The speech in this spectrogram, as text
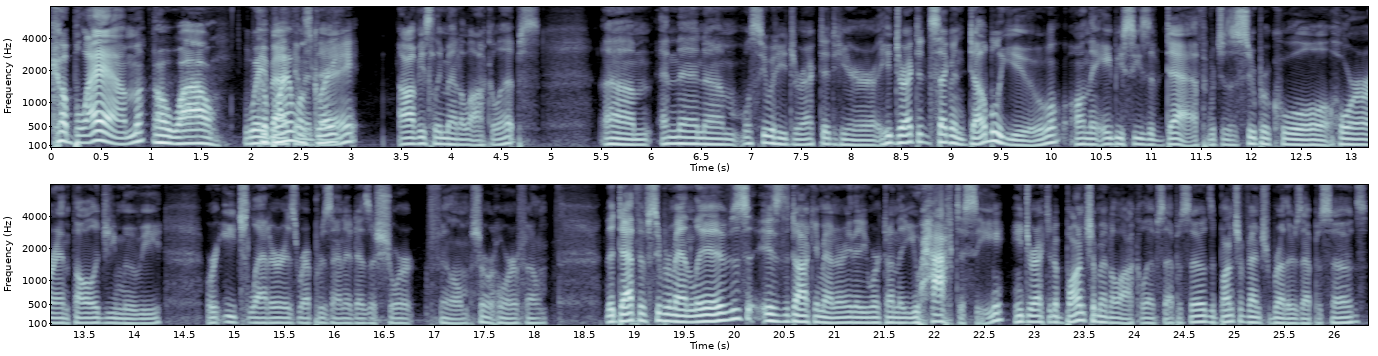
Kablam, Oh wow, way Kablam back in was the great. day. Obviously, Metalocalypse. Um, and then um, we'll see what he directed here. He directed segment W on the ABCs of Death, which is a super cool horror anthology movie where each letter is represented as a short film, short horror film. The Death of Superman Lives is the documentary that he worked on that you have to see. He directed a bunch of Metalocalypse episodes, a bunch of Venture Brothers episodes.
